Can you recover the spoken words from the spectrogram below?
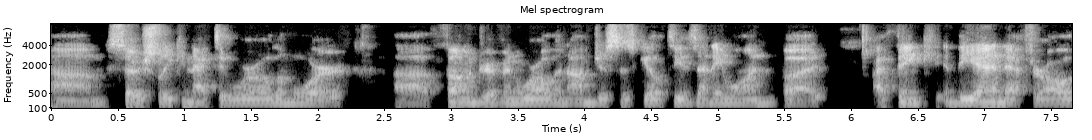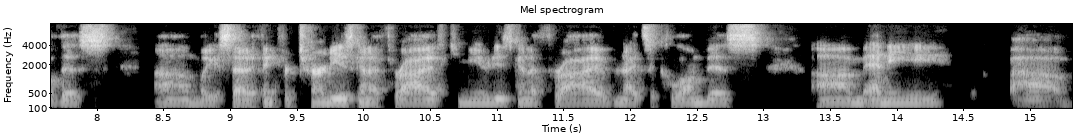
um, socially connected world, a more uh, phone driven world, and I'm just as guilty as anyone. But I think in the end, after all of this, um, like I said, I think fraternity is going to thrive, community is going to thrive, Knights of Columbus, um, any um,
